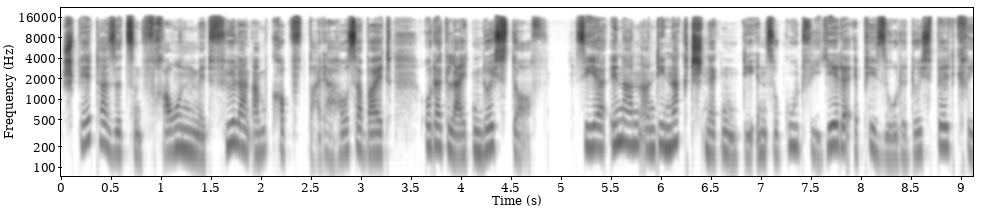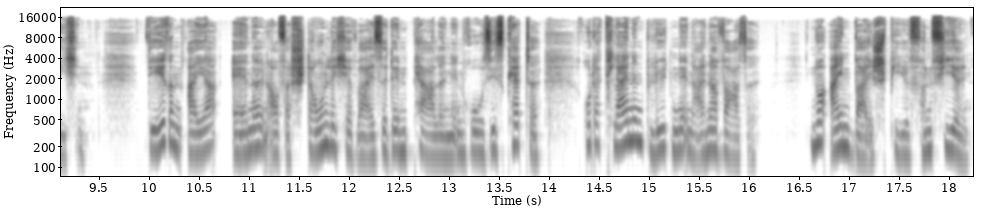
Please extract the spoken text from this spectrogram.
Später sitzen Frauen mit Fühlern am Kopf bei der Hausarbeit oder gleiten durchs Dorf. Sie erinnern an die Nacktschnecken, die in so gut wie jeder Episode durchs Bild kriechen. Deren Eier ähneln auf erstaunliche Weise den Perlen in Rosis Kette oder kleinen Blüten in einer Vase. Nur ein Beispiel von vielen.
